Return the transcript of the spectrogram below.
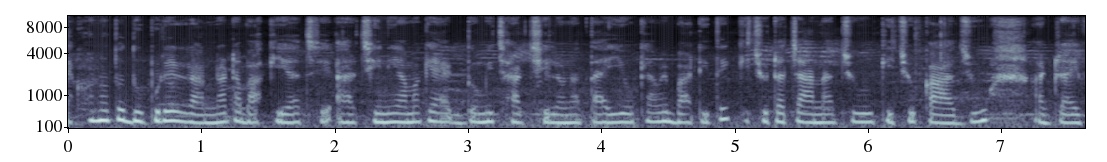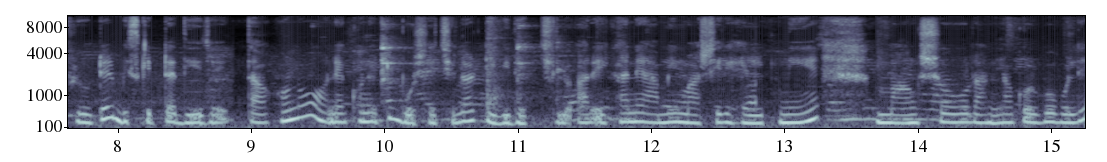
এখনও তো দুপুরের রান্নাটা বাকি আছে আর চিনি আমাকে একদমই ছাড়ছিল না, তাই ওকে আমি বাটিতে কিছুটা চানাচুর, কিছু কাজু আর ড্রাই ফ্রুটের বিস্কিটটা দিয়ে যাই। তখনও অনেকক্ষণ একটু বসেছিল আর টিভি দেখছিল। আর এখানে আমি মাসির হেল্প নিয়ে মাংস রান্না করব বলে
